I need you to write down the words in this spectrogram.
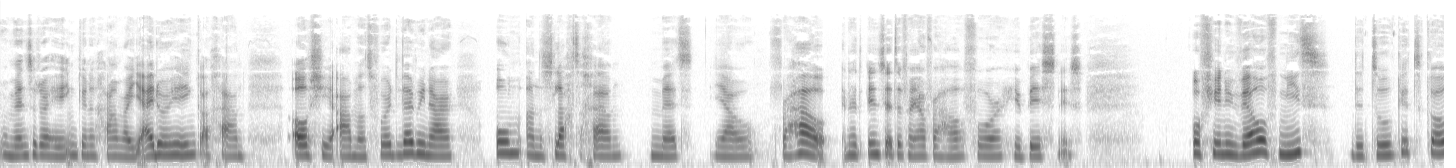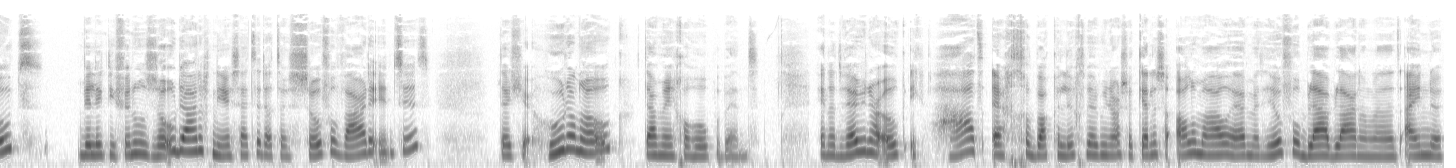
Waar mensen doorheen kunnen gaan, waar jij doorheen kan gaan als je je aanmeldt voor het webinar. Om aan de slag te gaan met jouw verhaal. En het inzetten van jouw verhaal voor je business. Of je nu wel of niet de toolkit koopt, wil ik die funnel zodanig neerzetten dat er zoveel waarde in zit. Dat je hoe dan ook daarmee geholpen bent. En het webinar ook. Ik haat echt gebakken luchtwebinars. We kennen ze allemaal. Hè, met heel veel bla bla. En aan het einde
